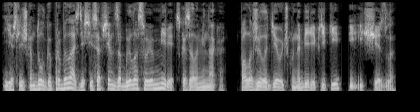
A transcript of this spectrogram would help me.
«Я слишком долго пробыла здесь и совсем забыла о своем мире», — сказала Минака. Положила девочку на берег реки и исчезла.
